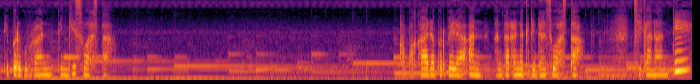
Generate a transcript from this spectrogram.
di perguruan tinggi swasta? Apakah ada perbedaan antara negeri dan swasta? Jika nanti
